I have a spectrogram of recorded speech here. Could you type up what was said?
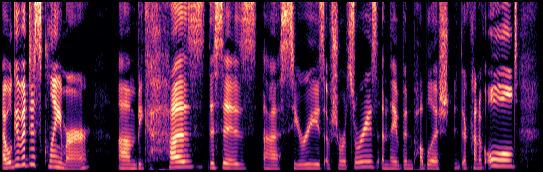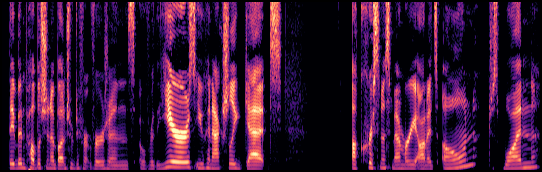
I will give a disclaimer um, because this is a series of short stories and they've been published, they're kind of old. They've been published in a bunch of different versions over the years. You can actually get a Christmas memory on its own, just one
